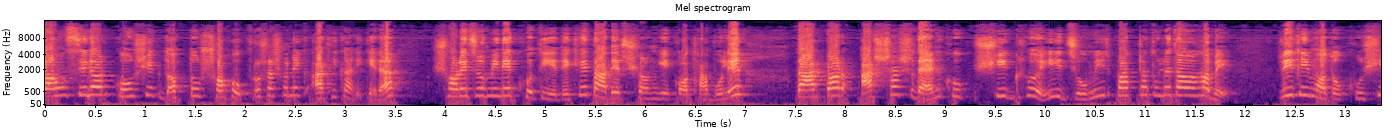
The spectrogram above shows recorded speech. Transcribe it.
কাউন্সিলর কৌশিক দত্ত সহ প্রশাসনিক আধিকারিকেরা সরেজমিনে খতিয়ে দেখে তাদের সঙ্গে কথা বলে তারপর আশ্বাস দেন খুব শীঘ্রই জমির পাট্টা তুলে দেওয়া হবে। রীতিমতো খুশি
